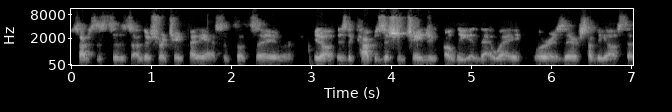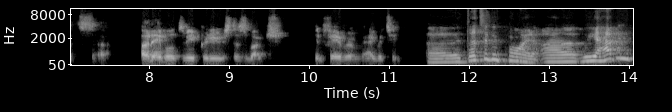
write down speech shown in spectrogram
substances, other short chain fatty acids, let's say, or you know, is the composition changing only in that way, or is there something else that's uh, unable to be produced as much in favor of agmatine? Uh, that's a good point. Uh, we haven't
